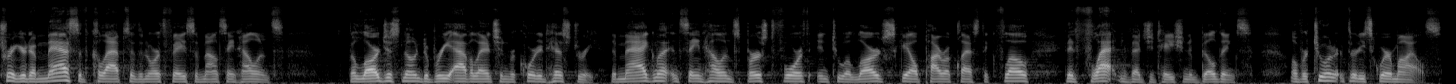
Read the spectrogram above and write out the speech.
triggered a massive collapse of the north face of Mount St. Helens the largest known debris avalanche in recorded history. The magma in St. Helens burst forth into a large scale pyroclastic flow that flattened vegetation and buildings over 230 square miles.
